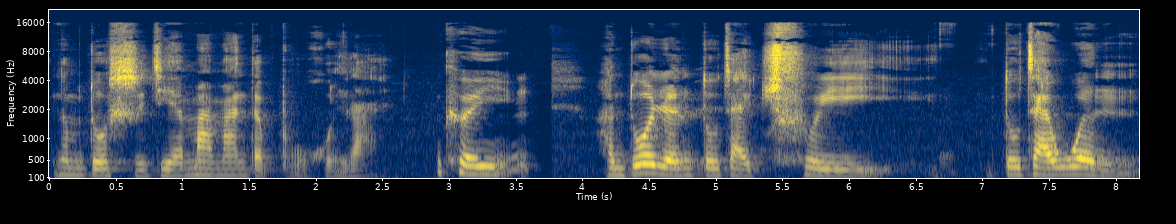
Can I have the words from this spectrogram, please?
那么多时间慢慢的补回来。可以，很多人都在催，都在问，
